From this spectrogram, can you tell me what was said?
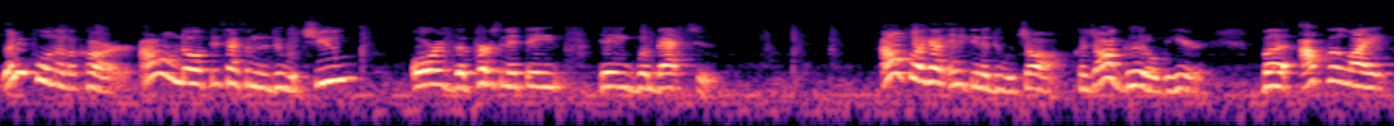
let me pull another card. I don't know if this has something to do with you or the person that they they went back to. I don't feel like it has anything to do with y'all, because y'all good over here. But I feel like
